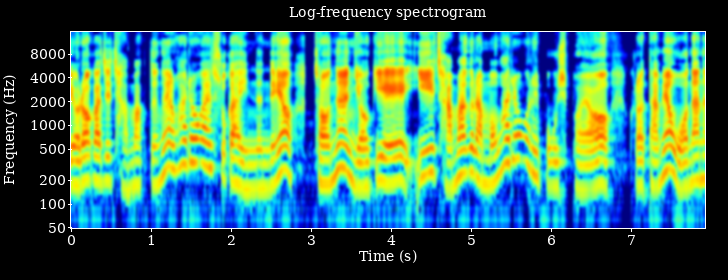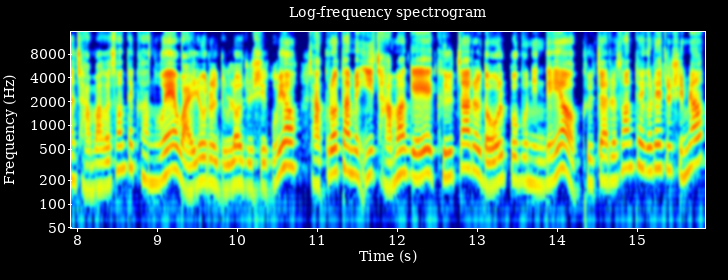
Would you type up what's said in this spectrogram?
여러 가지 자막 등을 활용할 수가 있는데요. 저는 여기에 이 자막을 한번 활용을 해보고 싶어요. 그렇다면 원하는 자막을 선택한 후에 완료를 눌러주시고요. 자, 그렇다면 이 자막에 글자를 넣을 부분인데요. 글자를 선택을 해주시면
